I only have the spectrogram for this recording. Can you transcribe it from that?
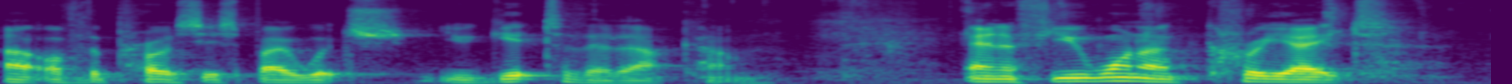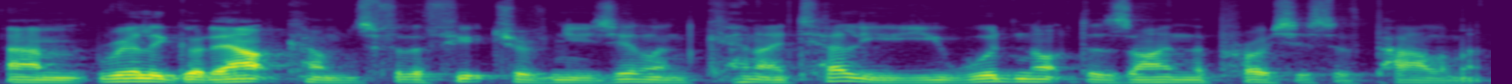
uh, of the process by which you get to that outcome. And if you want to create um, really good outcomes for the future of New Zealand, can I tell you, you would not design the process of Parliament.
